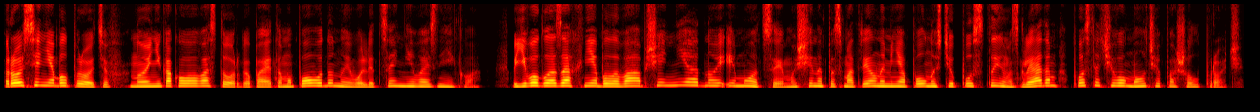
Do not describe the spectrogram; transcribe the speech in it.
Росси не был против, но и никакого восторга по этому поводу на его лице не возникло. В его глазах не было вообще ни одной эмоции. Мужчина посмотрел на меня полностью пустым взглядом, после чего молча пошел прочь.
